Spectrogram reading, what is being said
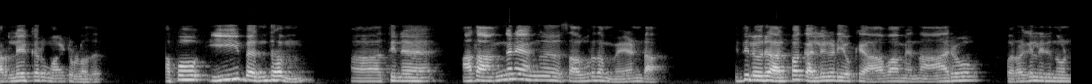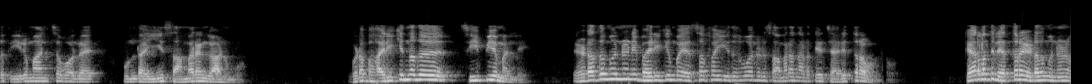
ആർലേക്കറുമായിട്ടുള്ളത്. അപ്പോ ഈ ബന്ധം ത്തിന് അത് അങ്ങനെ അങ്ങ് സൗഹൃദം വേണ്ട. ഇതിലൊരു അല്പ കല്ലുകടിയൊക്കെ ആവാം എന്ന് ആരോ പിറകിലിരുന്നുകൊണ്ട് തീരുമാനിച്ച പോലെ ഉണ്ട് ഈ സമരം കാണുമ്പോൾ. ഇവിടെ ഭരിക്കുന്നത് സി പി എം അല്ലേ? ഇടതുമുന്നണി ഭരിക്കുമ്പോൾ എസ് എഫ് ഐ ഇതുപോലൊരു സമരം നടത്തിയ ചരിത്രമുണ്ടോ? കേരളത്തിൽ എത്ര ഇടതുമുന്നണി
